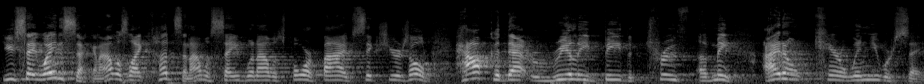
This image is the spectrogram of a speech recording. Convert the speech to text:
you say, wait a second, I was like Hudson. I was saved when I was four, five, six years old. How could that really be the truth of me? I don't care when you were saved.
